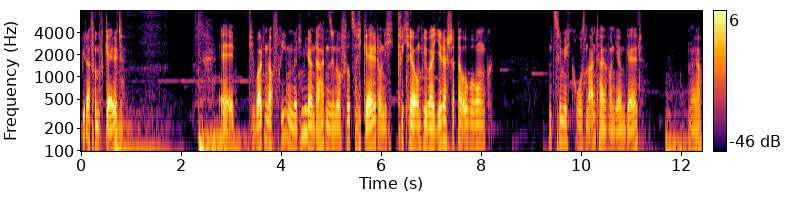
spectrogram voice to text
Wieder fünf Geld. Ey, die wollten doch Frieden mit mir und da hatten sie nur 40 Geld und ich krieg hier irgendwie bei jeder Stadteroberung einen ziemlich großen Anteil von ihrem Geld. Naja.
